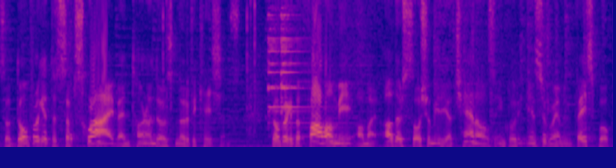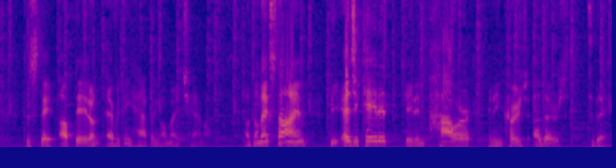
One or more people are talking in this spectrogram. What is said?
so don't forget to subscribe and turn on those notifications. Don't forget to follow me on my other social media channels, including Instagram and Facebook, to stay updated on everything happening on my channel. Until next time, be educated, get empowered, and encourage others today.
